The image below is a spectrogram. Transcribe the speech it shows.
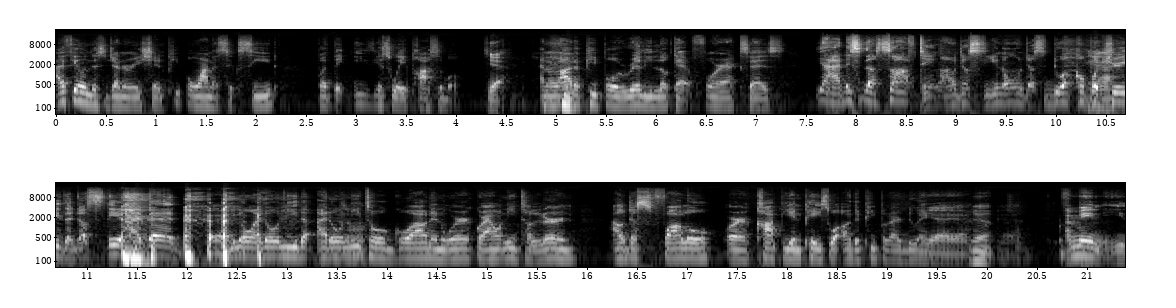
i feel in this generation people want to succeed but the easiest way possible yeah, and a lot of people really look at forex as yeah, this is a soft thing. I'll just, you know, just do a couple trades and just stay in my bed. You know, I don't need, I don't need to go out and work or I don't need to learn. I'll just follow or copy and paste what other people are doing. Yeah, yeah, Yeah. I mean, you,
